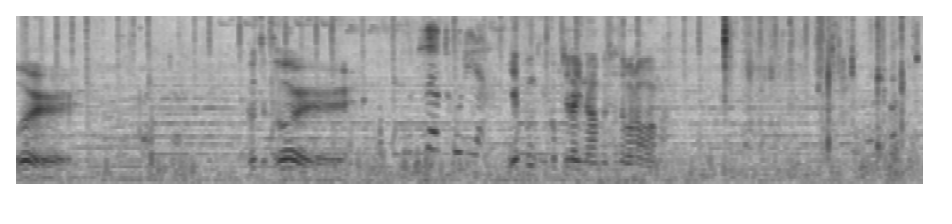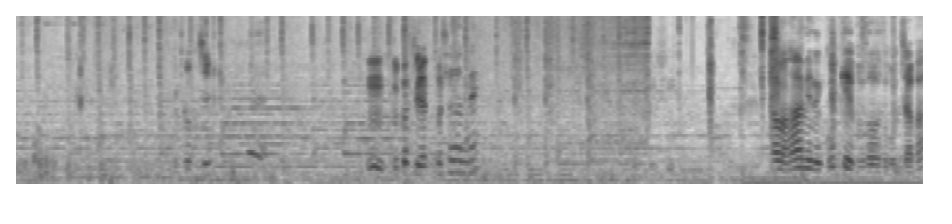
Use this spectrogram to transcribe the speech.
돌. 이것도 돌. 진짜 돌이야. 예쁜 굴껍질이 나 한번 찾아봐라 마마 굴껍질? 응. 굴껍질 예쁜 거 찾았네. 하마 하미는 꽃게 무서워서 못 잡아?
